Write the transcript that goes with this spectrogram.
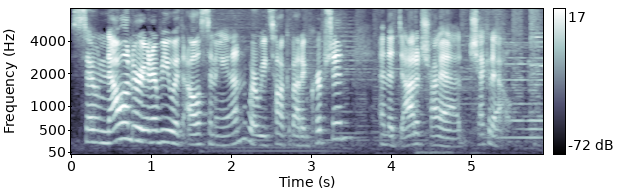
So now under interview with Ellison Anne, where we talk about encryption and the data triad. Check it out.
